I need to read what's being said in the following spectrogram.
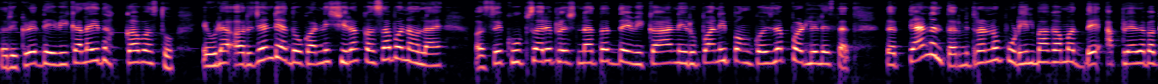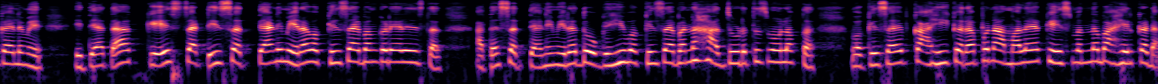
तर इकडे देविकालाही धक्का बसतो. एवढ्या अर्जंट या दोघांनी शिरा कसा बनवला आहे असे खूप सारे प्रश्न आता देविका निरूपा आणि पंकजला पडलेले असतात. तर त्यानंतर मित्रांनो पुढील भागामध्ये आपल्याला बघायला मिळेल. इथे आता केससाठी सत्या आणि मीरा वकील साहेबांकडे आलेले असतात. आता सत्या आणि मीरा दोघेही वकील साहेबांना हात जोडतच म्हणू लागतात. वकील साहेब काही करा पण आम्हाला या केसमधनं बाहेर बाहेर काढा.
